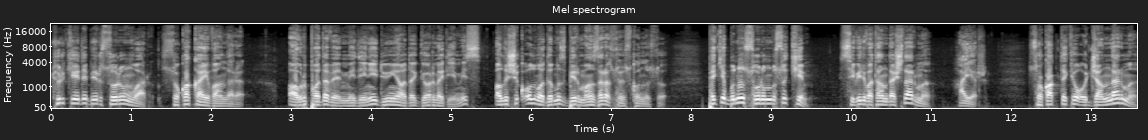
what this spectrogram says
Türkiye'de bir sorun var. Sokak hayvanları. Avrupa'da ve medeni dünyada görmediğimiz, alışık olmadığımız bir manzara söz konusu. Peki bunun sorumlusu kim? Sivil vatandaşlar mı? Hayır. Sokaktaki o canlar mı?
